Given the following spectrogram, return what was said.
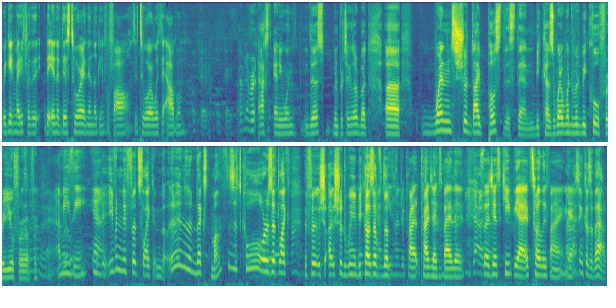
we're getting ready for the the end of this tour, and then looking for fall to tour with the album. Okay, okay. I've never asked anyone this in particular, but uh, when should I post this then? Because where would it be cool for you for? for I'm easy, yeah. Okay, even if it's like in the, next month, is it cool, or is it like if it, sh- uh, should we because of the? 800 pro- projects by then, Yeah, so yeah. just keep yeah, it's totally fine. I'm Yeah, asking because of that.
